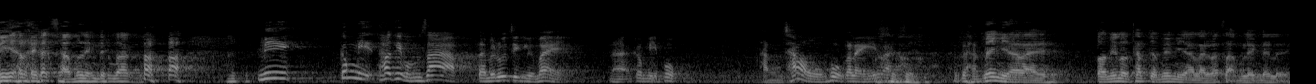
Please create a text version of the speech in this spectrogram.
มีอะไรรักษามะเร็งได้บ้างมีก็มีเท่าที่ผมทราบ แต่ไม่รู้จริงหรือไม่นะฮะก็มีพวก ถังเช่าพวกอะไรอย่างนี้ป่ะไม่มีอะไร ตอนนี้เราแทบจะไม่มีอะไรรักษามะเร็งได้เลย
